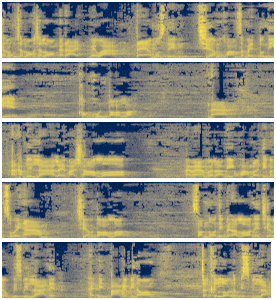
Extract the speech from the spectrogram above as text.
ฉลองฉลองฉลองก็ได้ ไม่ว่า แต่มุสลิมเชื่อมความสำเร็จตรงนี้ ขอบคุณต่อ Allah นะอันทำดินละอะไรมาชาอัลลอฮ์ห็นไหมเวลามีความอะไรที่มันสวยงาม เชื่อมต่อ อัลลอฮ์ สำนวนที่เป็นอัลลอฮ์เนี่ยเชื่อไหมبسم الله เนี่ยให้ติดปากกับพี่น้อง จะขึ้นรถแต่ بسم الله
